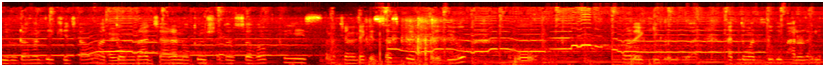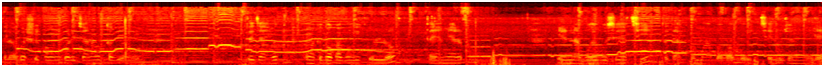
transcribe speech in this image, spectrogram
ভিডিওটা আমার দেখে যাও। আর তোমরা যারা নতুন সদস্য হও প্লিজ আমার চ্যানেলটাকে সাবস্ক্রাইব করে দিও। ও তোমাদের কী বলব আর আর তোমাদের যদি ভালো লাগে তাহলে অবশ্যই কমেন্ট করে জানাও, তবে আমি তো যাই হোক, আমাকে বকাবকি করল, তাই আমি আর এর না বয়ে বসে আছি। তো দেখো, মা বাবা বইছে দুজন মিলে।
